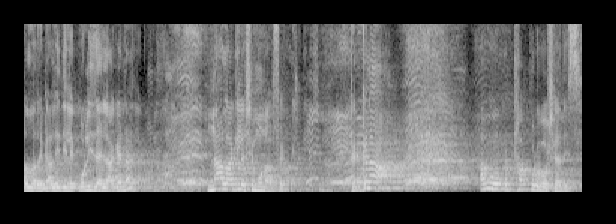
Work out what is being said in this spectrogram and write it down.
আল্লাহরে গালি দিলে কলি যায় লাগে না? না লাগলে সে মুনাফেক। ঠিক না আবু বকর থাপ্পড় বসায় দিছে।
